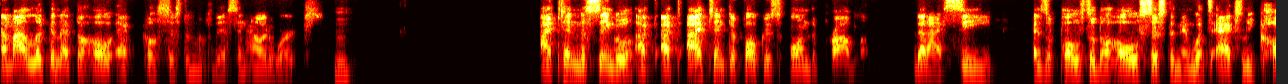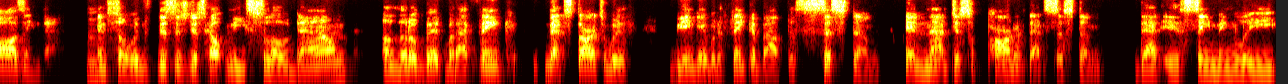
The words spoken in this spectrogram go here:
am I looking at the whole ecosystem of this and how it works. Hmm. I tend to single I, I I tend to focus on the problem that I see as opposed to the whole system and what's actually causing that. Mm. And so this has just helped me slow down a little bit, but I think that starts with being able to think about the system and not just a part of that system that is seemingly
